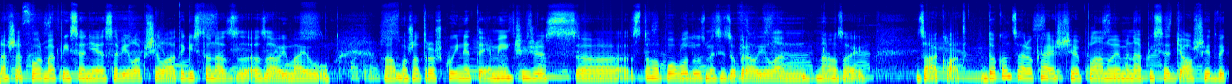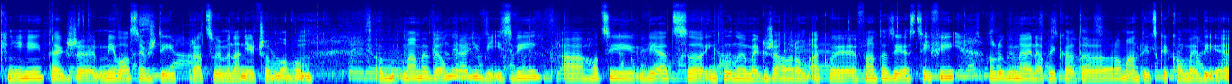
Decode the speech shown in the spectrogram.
naša forma písania sa vylepšila a takisto nás zaujímajú možno trošku iné témy, čiže z toho pôvodu sme si zobrali len naozaj základ. Do konca roka ešte plánujeme napísať ďalšie dve knihy, takže my vlastne vždy pracujeme na niečom novom. Máme veľmi radi výzvy a hoci viac inklinujeme k žánrom ako je fantázia sci-fi, ľúbime aj napríklad e, romantické komédie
